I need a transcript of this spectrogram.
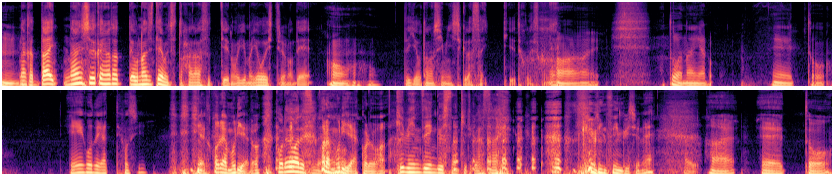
うん。なんか第何週間にわたって同じテーマちょっと話すっていうのを今用意してるのでうんうんぜひお楽しみにしてくださいっていうところですかね。はーい。あとは何やろ。えーっと英語でやってほしい。いやこれは無理やろ。これはですねこれは無理やこれは。ケビンズ・イングリッシュさん聞いてください。ケビンズ・イングリッシュね。はい。はい。えーっと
